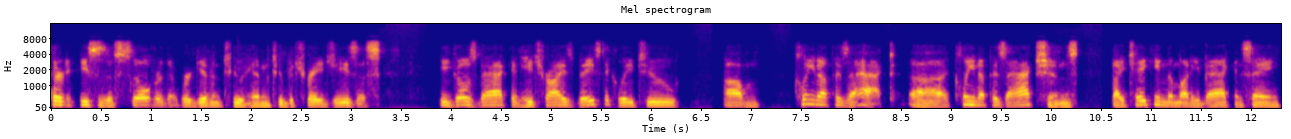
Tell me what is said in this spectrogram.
30 pieces of silver that were given to him to betray Jesus. He goes back and he tries basically to um, clean up his act, uh, clean up his actions by taking the money back and saying,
